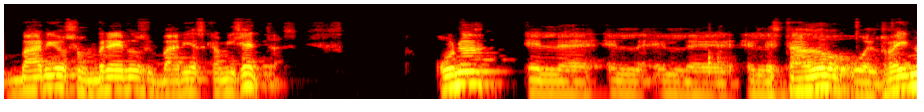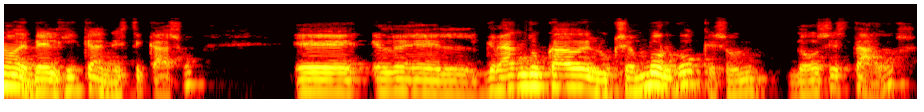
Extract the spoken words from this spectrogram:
varios sombreros, varias camisetas. Una, el, el, el, Estado o el Reino de Bélgica, en este caso, eh, el, Gran Ducado de Luxemburgo, que son dos estados,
